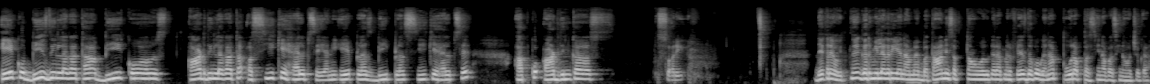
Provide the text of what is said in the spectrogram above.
ए को बीस दिन लगा था बी को आठ दिन लगा था और सी के हेल्प से, यानी A plus B plus C के हेल्प से आपको आठ दिन का सॉरी। देख रहे हो, इतने गर्मी लग रही है ना, मैं बता नहीं सकता हूँ, अगर आप मेरा फेस देखोगे ना, पूरा पसीना पसीना हो चुका है।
